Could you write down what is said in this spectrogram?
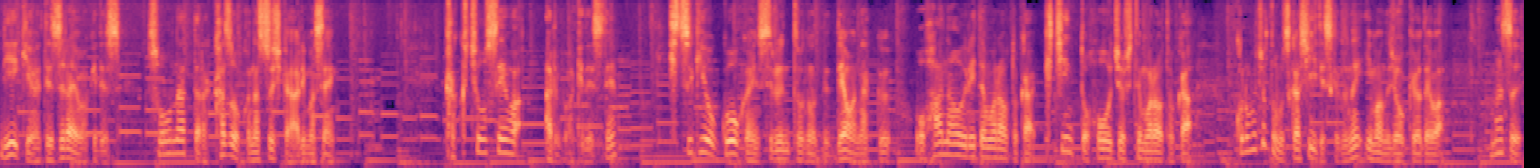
利益が出づらいわけです。そうなったら数をこなすしかありません。拡張性はあるわけですね。棺を豪華にするのではなくお花を入れてもらうとかきちんと包丁してもらうとかこれもちょっと難しいですけどね今の状況では。まず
